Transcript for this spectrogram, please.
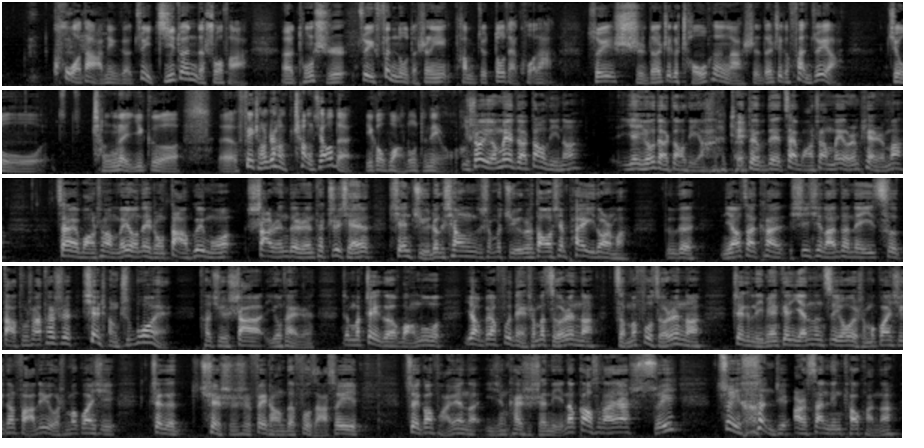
扩大那个最极端的说法，呃，同时最愤怒的声音，他们就都在扩大，所以使得这个仇恨啊，使得这个犯罪啊，就成了一个呃非常畅畅销的一个网络的内容。你说有没有点道理呢？也有点道理啊，对，对不对？在网上没有人骗人吗？在网上没有那种大规模杀人的人，他之前先举着个枪，什么举着刀先拍一段吗？对不对？你要再看新西兰的那一次大屠杀，他是现场直播哎。他去杀犹太人，那么这个网络要不要负点什么责任呢？怎么负责任呢？这个里面跟言论自由有什么关系？跟法律有什么关系？这个确实是非常的复杂。所以最高法院呢已经开始审理。那告诉大家，谁最恨这二三零条款呢？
